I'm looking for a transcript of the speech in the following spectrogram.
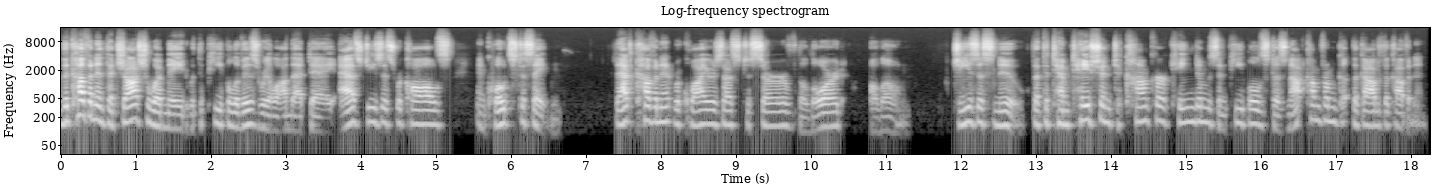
The covenant that Joshua made with the people of Israel on that day, as Jesus recalls and quotes to Satan, that covenant requires us to serve the Lord alone. Jesus knew that the temptation to conquer kingdoms and peoples does not come from the God of the covenant,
